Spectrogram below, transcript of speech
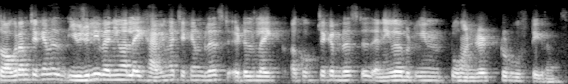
सौ gram chicken is usually when you are like having a chicken breast it is like a cook chicken breast is anywhere between 200 to 250 grams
